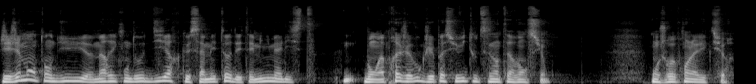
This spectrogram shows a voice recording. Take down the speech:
j'ai jamais entendu euh, Marie Kondo dire que sa méthode était minimaliste. Bon, après j'avoue que j'ai pas suivi toutes ses interventions. Bon, je reprends la lecture.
